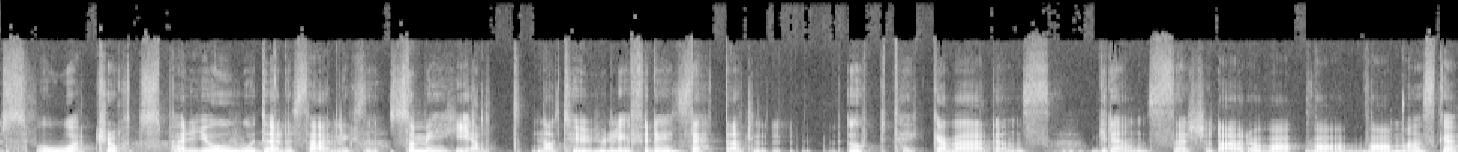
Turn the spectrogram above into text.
svår trotsperiod eller så här, liksom, som är helt naturlig, för det är ett sätt att upptäcka världens gränser så där, och vad, vad, vad man ska...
